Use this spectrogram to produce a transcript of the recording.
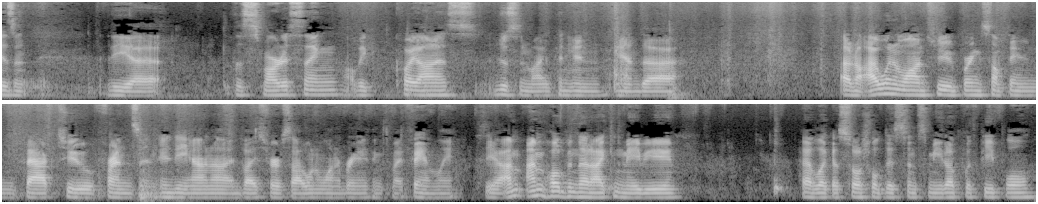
isn't the uh, the smartest thing. I'll be quite honest, just in my opinion, and. uh I don't know. I wouldn't want to bring something back to friends in Indiana and vice versa. I wouldn't want to bring anything to my family. So yeah, I'm I'm hoping that I can maybe have like a social distance meetup with people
